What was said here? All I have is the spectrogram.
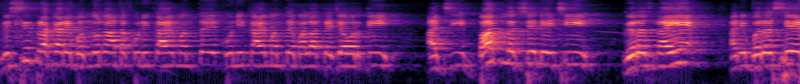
निश्चित प्रकारे बंधून आता कुणी काय म्हणतंय कुणी काय म्हणतंय मला त्याच्यावरती अजिबात लक्ष द्यायची गरज नाहीये. आणि बरचसे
